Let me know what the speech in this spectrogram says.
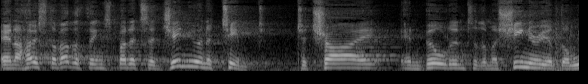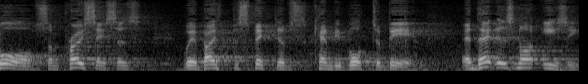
and a host of other things, but it's a genuine attempt to try and build into the machinery of the law some processes where both perspectives can be brought to bear. And that is not easy.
